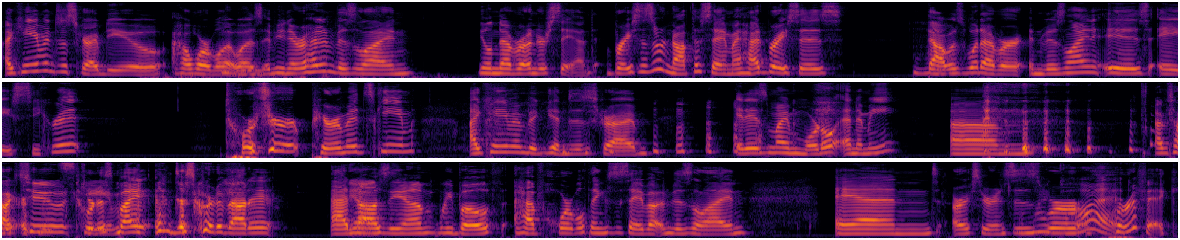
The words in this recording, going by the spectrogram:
I can't even describe to you how horrible it was. If you never had Invisalign, you'll never understand. Braces are not the same. I had braces. Mm-hmm. That was whatever. Invisalign is a secret torture pyramid scheme. I can't even begin to describe. it is my mortal enemy. Um, I've talked to Pyramid Tortoise scheme. Bite and Discord about it ad Yeah. nauseum. We both have horrible things to say about Invisalign, and our experiences Oh were God. horrific.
